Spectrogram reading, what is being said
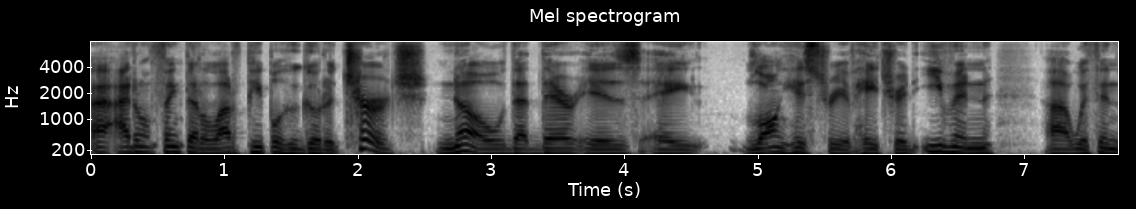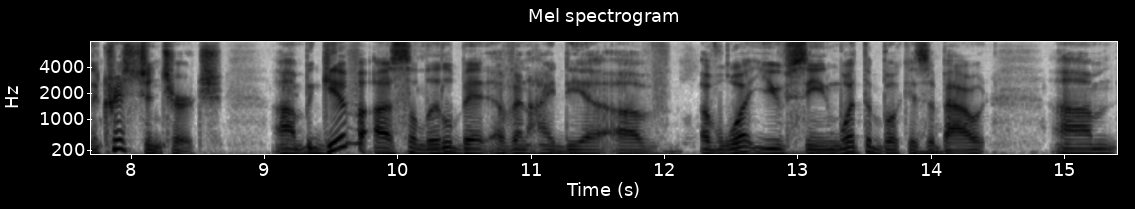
I I don't think that a lot of people who go to church know that there is a long history of hatred, even uh, within the Christian church. Uh, but give us a little bit of an idea of of what you've seen, what the book is about, um,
